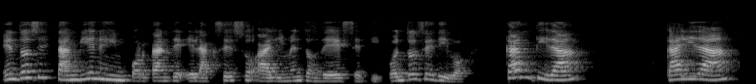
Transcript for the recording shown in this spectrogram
Entonces también es importante el acceso a alimentos de ese tipo. Entonces digo, cantidad, calidad,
